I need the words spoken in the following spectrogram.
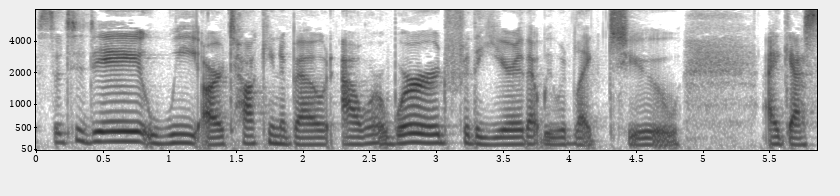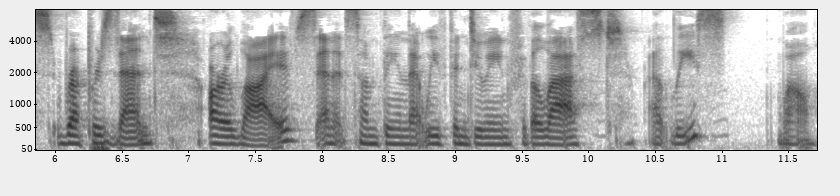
So today we are talking about our word for the year that we would like to, I guess, represent our lives. And it's something that we've been doing for the last, at least, well,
